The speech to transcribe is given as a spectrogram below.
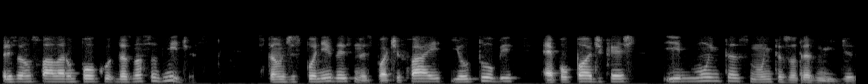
precisamos falar um pouco das nossas mídias. Estamos disponíveis no Spotify, YouTube, Apple Podcasts e muitas, muitas outras mídias.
